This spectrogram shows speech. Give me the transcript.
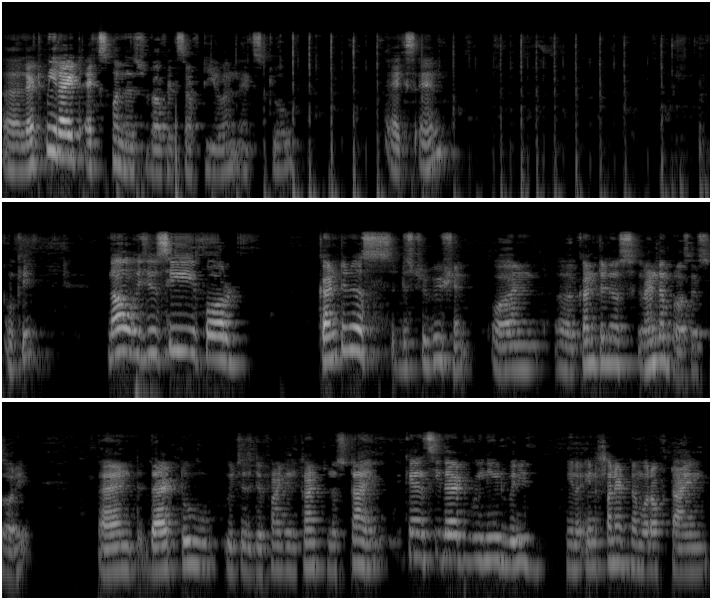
Uh, let me write x1 instead of x of t1 x2 xn. Okay. Now if you see for continuous distribution and uh, continuous random process sorry and that too which is defined in continuous time you can see that we need very you know infinite number of time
